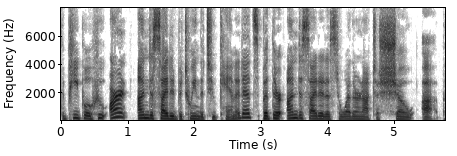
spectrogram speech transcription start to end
the people who aren't undecided between the two candidates, but they're undecided as to whether or not to show up.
